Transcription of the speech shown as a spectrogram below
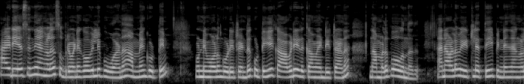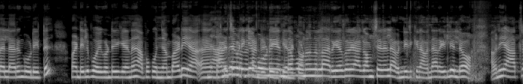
ഹായ് ഡി എസ് ഇന്ന് ഞങ്ങൾ സുബ്രഹ്മണ്യ കോവിലിൽ പോവാണ്. അമ്മയും കുട്ടിയും ഉണ്ണിമോളും കൂടിയിട്ടുണ്ട്. കുട്ടിക്ക് കാവടി എടുക്കാൻ വേണ്ടിയിട്ടാണ് നമ്മൾ പോകുന്നത്. ഞാൻ അവളെ വീട്ടിലെത്തി. പിന്നെ ഞങ്ങൾ എല്ലാവരും കൂടിയിട്ട് വണ്ടിയിൽ പോയിക്കൊണ്ടിരിക്കുകയാണ്. അപ്പോൾ കുഞ്ഞമ്പാടി പിടിക്കാൻ പോണു. എന്താ പോകണമെന്നുള്ള അറിയാത്തൊരു ആകാംക്ഷയിലല്ലേ അവനിരിക്കണം. അവനറിയില്ലല്ലോ. അവന് യാത്ര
